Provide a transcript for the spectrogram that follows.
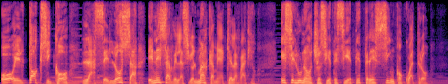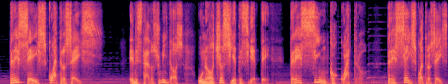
o el tóxico, la celosa en esa relación? Márcame aquí a la radio. Es el 1877-354-3646. En Estados Unidos, 1877 354 3646.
